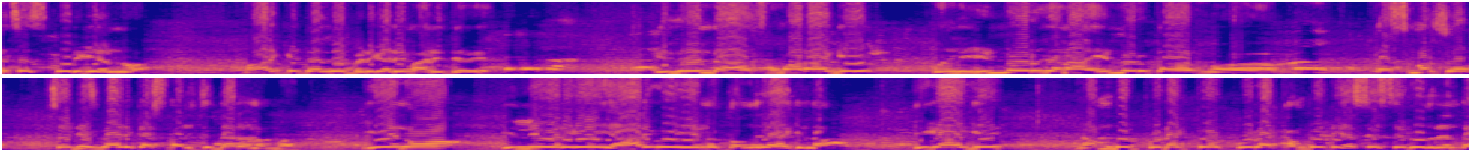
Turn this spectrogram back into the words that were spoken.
ಎಸ್ ಎಸ್ ಕೂರಿಗೆಯನ್ನು ಮಾರ್ಕೆಟ್ ಅಲ್ಲಿ ಬಿಡುಗಡೆ ಮಾಡಿದ್ದೇವೆ. ಇದರಿಂದ ಸುಮಾರಾಗಿ ಒಂದು ಇನ್ನೂರು ಜನ, ಇನ್ನೂರು ಕಸ್ಟಮರ್ಸ್ ಸ್ಯಾಟಿಸ್ಫೈಡ್ ಕಸ್ಟಮರ್ಸ್ ಇದ್ದಾರೆ ನಮ್ಮ. ಏನು ಇಲ್ಲಿವರೆಗೆ ಯಾರಿಗೂ ಏನು ತೊಂದರೆ ಆಗಿಲ್ಲ. ಹೀಗಾಗಿ ನಮ್ದು ಪ್ರಾಡಕ್ಟ್ ಪೂರಾ ಕಂಪ್ಲೀಟ್ ಎಸ್ ಇರುವುದರಿಂದ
